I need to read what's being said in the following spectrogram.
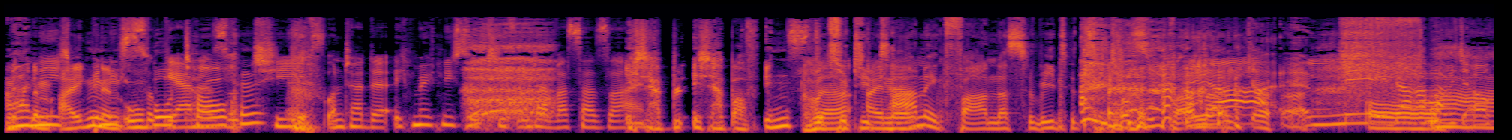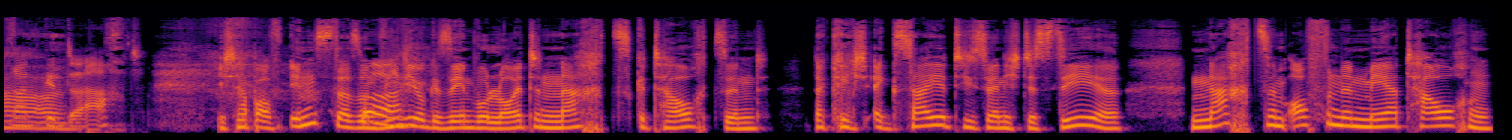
mit Oh, einem nee, eigenen so U-Boot gerne tauchen. So tief unter der, ich möchte nicht so tief unter Wasser sein. Ich habe ich hab auf Insta Und zu eine, Titanic fahren, das bietet sich doch super an. ja, äh, nee, Oh. daran habe ich auch gerade gedacht. ich habe auf Insta so ein Oh. Video gesehen, wo Leute nachts getaucht sind. Da kriege ich Anxieties, wenn ich das sehe. Nachts im offenen Meer tauchen.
